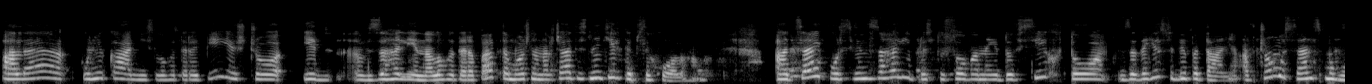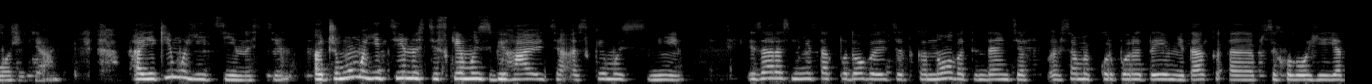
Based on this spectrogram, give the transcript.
Але унікальність логотерапії, що і взагалі на логотерапевта можна навчатись не тільки психологам. А цей курс він взагалі пристосований до всіх, хто задає собі питання: а в чому сенс мого життя? А які мої цінності? А чому мої цінності з кимось збігаються, а з кимось ні? І зараз мені так подобається така нова тенденція в- саме в корпоративній так, е, психології. Я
